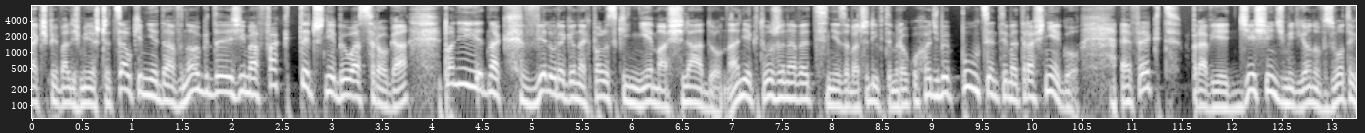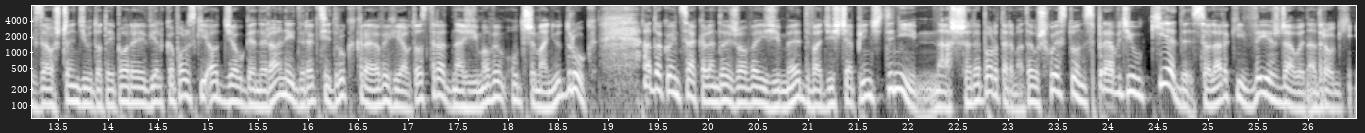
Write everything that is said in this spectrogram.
Tak śpiewaliśmy jeszcze całkiem niedawno, gdy zima faktycznie była sroga. Po niej jednak w wielu regionach Polski nie ma śladu, a niektórzy nawet nie zobaczyli w tym roku choćby pół centymetra śniegu. Efekt? Prawie 10 milionów złotych zaoszczędził do tej pory Wielkopolski Oddział Generalnej Dyrekcji Dróg Krajowych i Autostrad na zimowym utrzymaniu dróg. A do końca kalendarzowej zimy 25 dni. Nasz reporter Mateusz Chłystun sprawdził, kiedy solarki wyjeżdżały na drogi.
